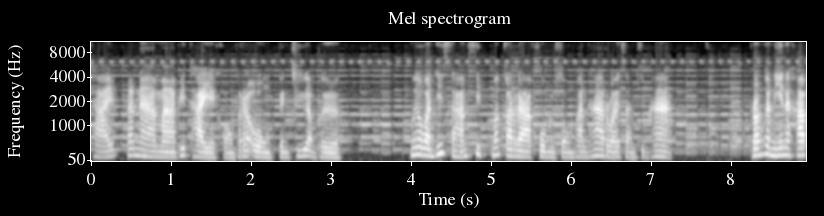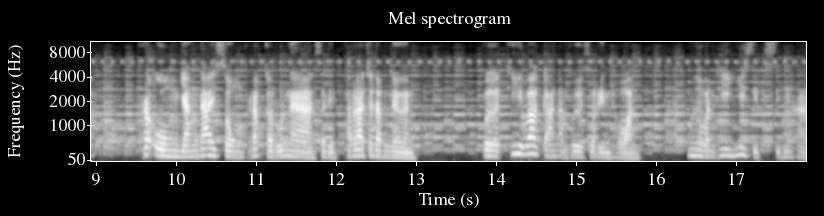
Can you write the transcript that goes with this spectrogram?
ใช้พระนามาพิไทยของพระองค์เป็นชื่ออำเภอ เมื่อวันที่ 30 มกราคม 2535 พร้อมกันนี้นะครับ พระองค์ยังได้ทรงพระกรุณาเสด็จพระราชดำเนิน เปิดที่ว่าการอำเภอสุรินทร์เมื่อวันที่ 20 สิงหา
